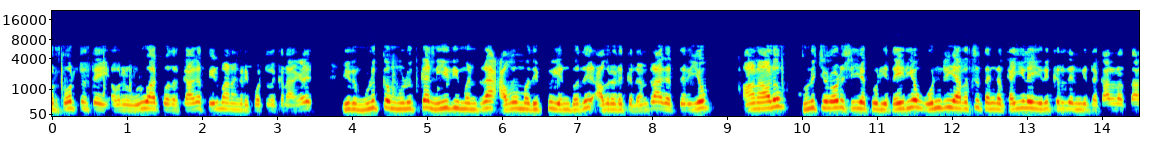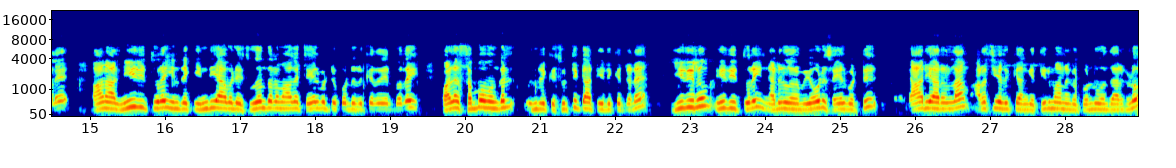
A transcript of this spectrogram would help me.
ஒரு தோற்றத்தை அவர்கள் உருவாக்குவதற்காக தீர்மானங்களை போட்டிருக்கிறார்கள். இது முழுக்க முழுக்க நீதிமன்ற அவமதிப்பு என்பது அவர்களுக்கு நன்றாக தெரியும். ஆனாலும் துணிச்சலோடு செய்யக்கூடிய தைரியம் ஒன்றிய அரசு தங்கள் கையிலே இருக்கிறது என்கின்ற காரணத்தாலே ஆனால் நீதித்துறை இன்றைக்கு இந்தியாவிலே சுதந்திரமாக செயல்பட்டு கொண்டிருக்கிறது என்பதை பல சம்பவங்கள் இன்றைக்கு சுட்டிக்காட்டி இருக்கின்றன. இதிலும் நீதித்துறை நடுநிலைமையோடு செயல்பட்டு யார் யாரெல்லாம் அரசியலுக்கு அங்கே தீர்மானங்கள் கொண்டு வந்தார்களோ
